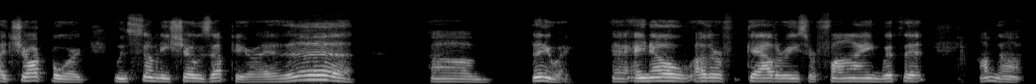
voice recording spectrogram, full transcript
a chalkboard when somebody shows up here. I. Um, anyway, I know other galleries are fine with it. I'm not.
